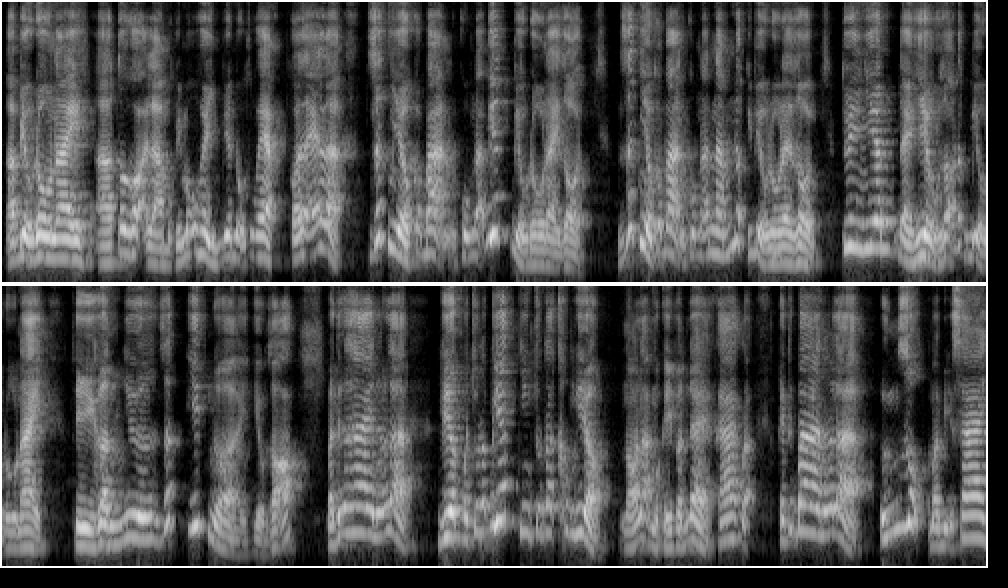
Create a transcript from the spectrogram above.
À, biểu đồ này à, tôi gọi là một cái mẫu hình biên độ thu hẹp. Có lẽ là rất nhiều các bạn cũng đã biết biểu đồ này rồi. Rất nhiều các bạn cũng đã nắm được cái biểu đồ này rồi. Tuy nhiên để hiểu rõ được biểu đồ này thì gần như rất ít người hiểu rõ. Và thứ hai nữa là việc mà chúng ta biết nhưng chúng ta không hiểu nó là một cái vấn đề khác rồi cái thứ ba nữa là ứng dụng mà bị sai.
